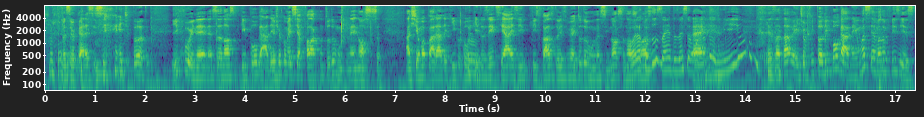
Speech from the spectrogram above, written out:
tipo assim, o cara se sente todo. E fui, né? Nessa, nossa, fiquei empolgado. Eu já comecei a falar com todo mundo, né? Nossa, achei uma parada aqui que eu coloquei 200 reais e fiz quase 2 mil. Aí todo mundo assim, nossa, nossa, Olha nossa. com 200, hein? Você É. bota 2 mil. Exatamente, eu fui todo empolgado, nenhuma semana eu fiz isso.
